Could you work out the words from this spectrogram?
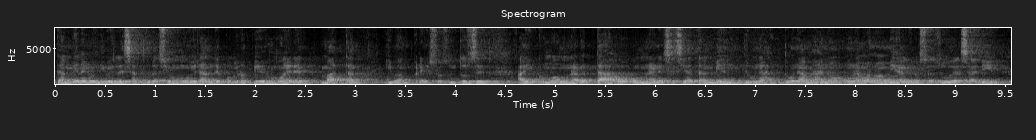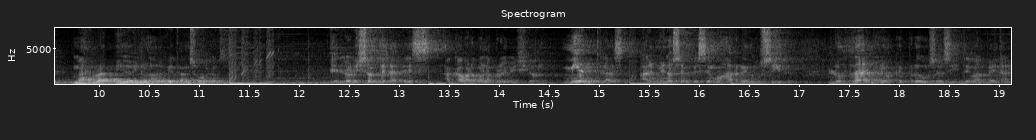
también hay un nivel de saturación muy grande porque los pibes mueren, matan y van presos. Entonces hay como un hartazgo, como una necesidad también de una, de una mano, una mano amiga que los ayude a salir más rápido y no los tan solos el horizonte es acabar con la prohibición, mientras al menos empecemos a reducir los daños que produce el sistema penal.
